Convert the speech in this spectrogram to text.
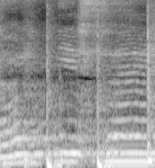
Don't say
